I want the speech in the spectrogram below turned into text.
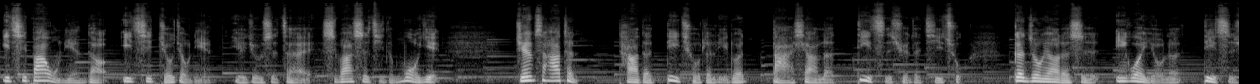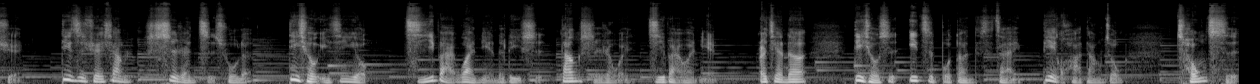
一七八五年到一七九九年，也就是在十八世纪的末叶，James Hutton 他的《地球的理论》打下了地质学的基础。更重要的是，因为有了地质学。地质学向世人指出了地球已经有几百万年的历史，当时认为几百万年，而且呢，地球是一直不断的在变化当中。从此，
